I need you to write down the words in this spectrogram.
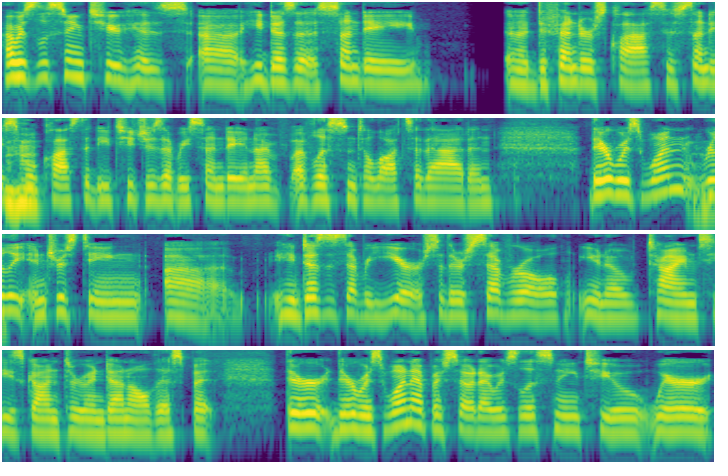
I was listening to his, uh, he does a Sunday uh, defenders class, his Sunday school mm-hmm. class that he teaches every Sunday, and I've I've listened to lots of that. And there was one mm-hmm. really interesting. Uh, he does this every year, so there's several you know times he's gone through and done all this. But there there was one episode I was listening to where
